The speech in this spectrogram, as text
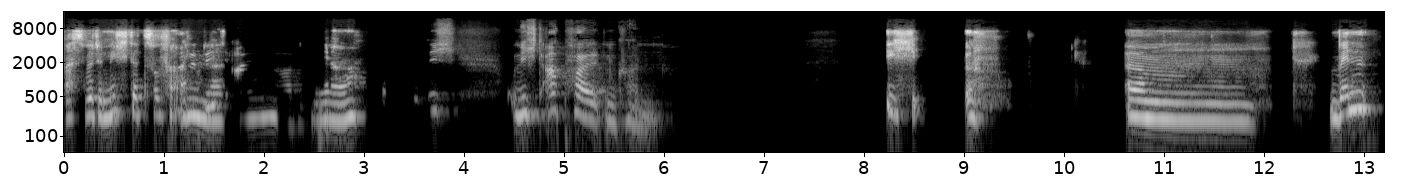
Was würde mich dazu veranlassen? Ja. Dich nicht abhalten können. Ich, äh, ähm, wenn,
